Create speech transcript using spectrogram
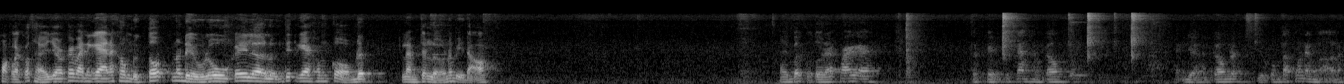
hoặc là có thể do cái van ga nó không được tốt nó điều lưu cái lượng tiết ga không có ổn định làm cho lửa nó bị đỏ. Đây bếp của tôi đã khóa ga. Thực hiện chức năng thành công. Hẹn giờ thành công đấy, chiều công tắc nó đang mở này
